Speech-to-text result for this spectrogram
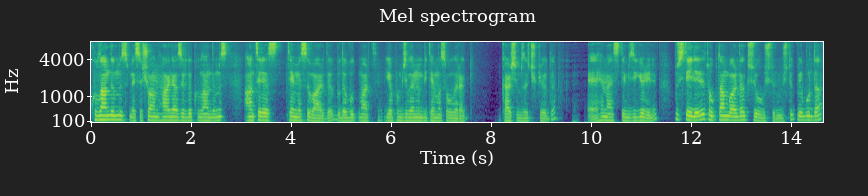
kullandığımız mesela şu an hali hazırda kullandığımız Antares teması vardı. Bu da Woodmart yapımcılarının bir teması olarak karşımıza çıkıyordu. E, hemen sitemizi görelim. Bu siteyle de toptan bardak suyu oluşturmuştuk ve burada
